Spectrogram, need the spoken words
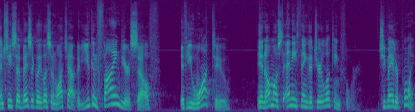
And she said, basically, listen, watch out. You can find yourself, if you want to, in almost anything that you're looking for. She made her point.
